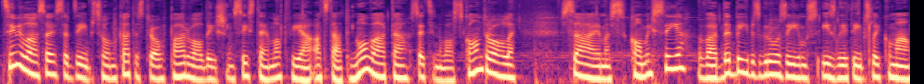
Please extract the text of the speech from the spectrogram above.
Civilās aizsardzības un katastrofu pārvaldīšanas sistēma Latvijā atstāta novārtā, secina valsts kontrole. Saimas Komisija vardarbības grozījumus izglītības likumā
